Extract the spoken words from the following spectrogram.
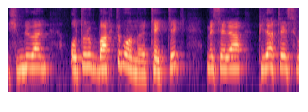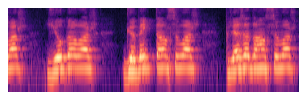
Şimdi ben oturup baktım onlara tek tek. Mesela pilates var, yoga var, göbek dansı var, plaza dansı var,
